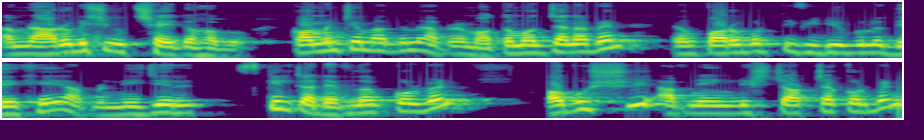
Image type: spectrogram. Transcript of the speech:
আমরা আরও বেশি উৎসাহিত হব। কমেন্টের মাধ্যমে আপনার মতামত জানাবেন এবং পরবর্তী ভিডিওগুলো দেখে আপনার নিজের স্কিলটা ডেভেলপ করবেন। অবশ্যই আপনি ইংলিশ চর্চা করবেন।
